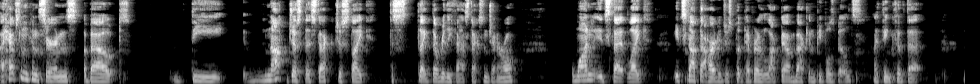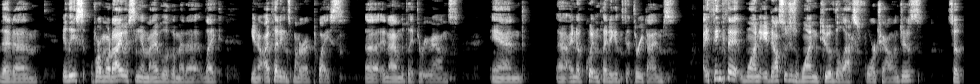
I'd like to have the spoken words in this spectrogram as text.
I have some concerns about the not just this deck, just like this like the really fast decks in general. One, it's that like it's not that hard to just put temporary lockdown back in people's builds. I think that that that um at least from what I was seeing in my local meta, like you know I played against Mono twice, uh, and I only played three rounds, and uh, I know Quentin played against it three times. I think that one, it also just won two of the last four challenges. So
